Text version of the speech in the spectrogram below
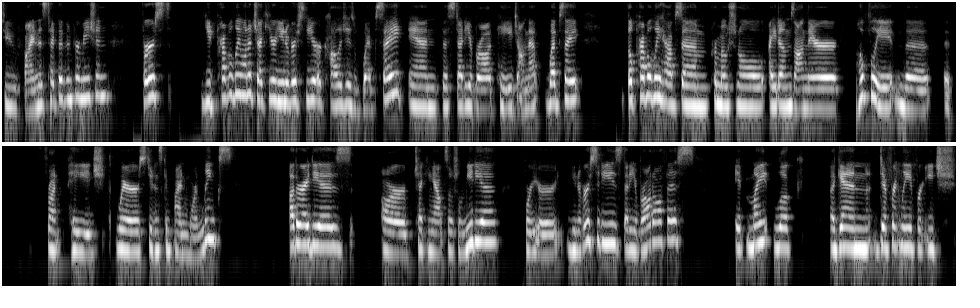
to find this type of information. First, you'd probably want to check your university or college's website and the study abroad page on that website. They'll probably have some promotional items on there, hopefully the, the front page where students can find more links. Other ideas are checking out social media for your university's study abroad office. It might look again differently for each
